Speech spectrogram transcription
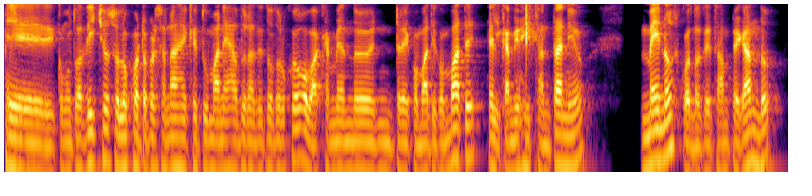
Eh, como tú has dicho, son los cuatro personajes que tú manejas durante todo el juego, vas cambiando entre combate y combate, el cambio es instantáneo, menos cuando te están pegando,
